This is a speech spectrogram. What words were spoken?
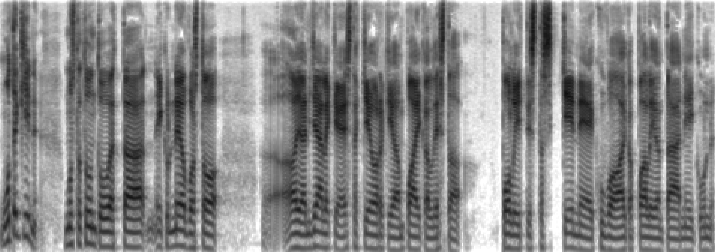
Muutenkin musta tuntuu, että niin kuin neuvostoajan jälkeistä Georgian paikallista poliittista skeneä kuvaa aika paljon tämä niin kuin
